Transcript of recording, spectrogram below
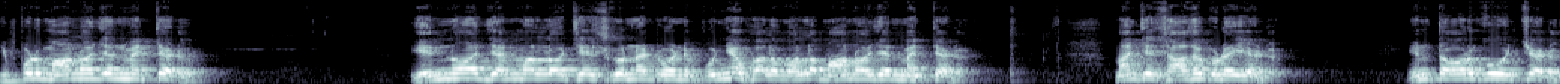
ఇప్పుడు మానవ జన్మ ఎత్తాడు. ఎన్నో జన్మల్లో చేసుకున్నటువంటి పుణ్యఫలం వల్ల మానవ జన్మ ఎత్తాడు. మంచి సాధకుడు అయ్యాడు ఇంతవరకు వచ్చాడు.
